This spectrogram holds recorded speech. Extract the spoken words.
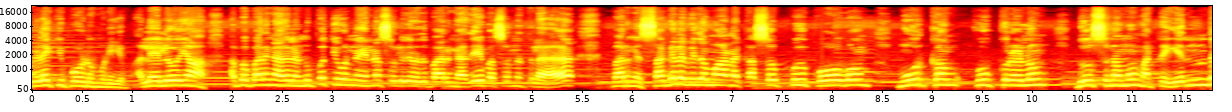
விலக்கி போட முடியும். அல்லே லூயா அப்ப பாருங்க அதுல முப்பத்தி ஒண்ணு என்ன சொல்லுகிறது பாருங்க அதே வசனத்துல. பாருங்க சகல விதமான கசப்பு கோபம் மூர்க்கம் கூக்குரலும் தூசணமும் மற்ற எந்த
